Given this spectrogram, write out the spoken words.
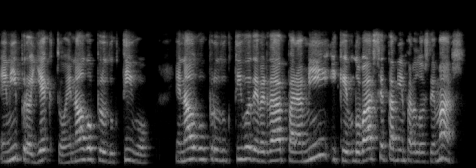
en mi proyecto, en algo productivo, en algo productivo de verdad para mí y que lo va a hacer también para los demás.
